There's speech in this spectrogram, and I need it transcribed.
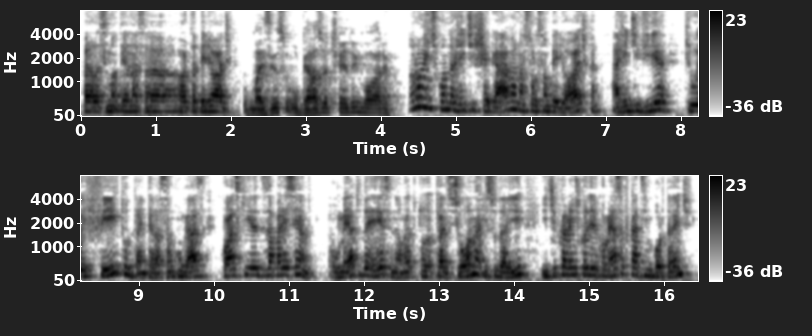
para ela se manter nessa horta periódica. Mas isso, o gás já tinha ido embora. Normalmente, quando a gente chegava na solução periódica, a gente via que o efeito da interação com o gás quase que ia desaparecendo. O método é esse, né? O método tu adiciona isso daí e tipicamente quando ele começa a ficar desimportante,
